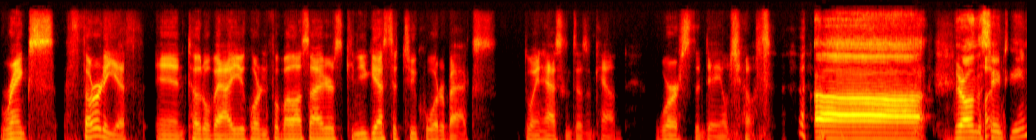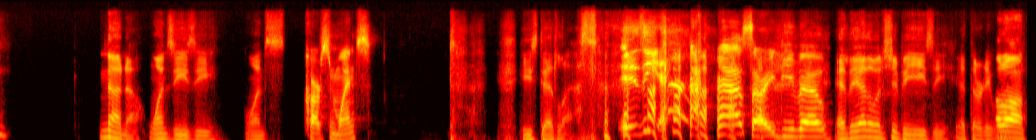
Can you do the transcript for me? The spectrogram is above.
ranks 30th in total value according to Football Outsiders. Can you guess the two quarterbacks? Dwayne Haskins doesn't count. Worse than Daniel Jones. uh, they're on the What? same team. No, no. One's easy. One's Carson Wentz. He's dead last. Is he? Sorry, Debo. and the other one should be easy at 31. Hold on.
